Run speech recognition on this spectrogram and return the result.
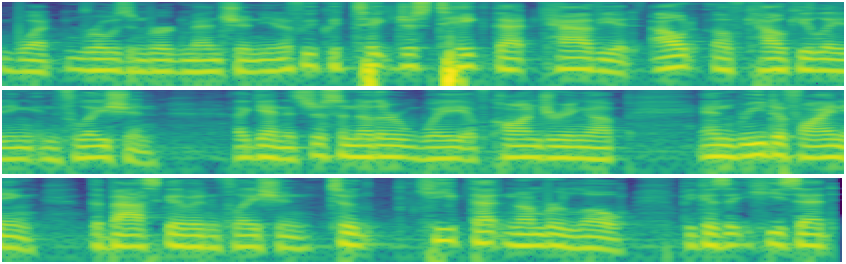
what Rosenberg mentioned. You know, if we could take just take that caveat out of calculating inflation, again, it's just another way of conjuring up and redefining the basket of inflation to keep that number low. Because he said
